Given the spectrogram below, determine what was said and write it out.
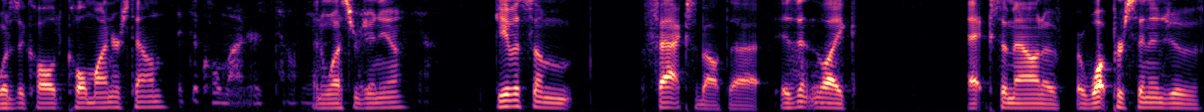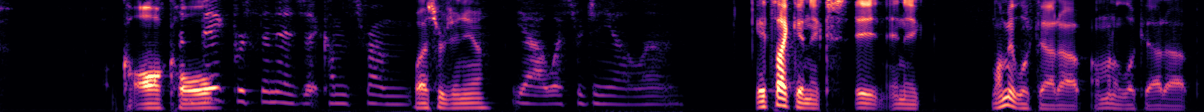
what is it called? Coal miners town. It's a coal miners town. Yeah, In West Virginia? Yeah. Give us some facts about that. Isn't like X amount of or what percentage of all It's a coal big percentage that comes from West Virginia? yeah West Virginia alone. It's like an ex. It, an ex, let me look that up. I'm gonna look that up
